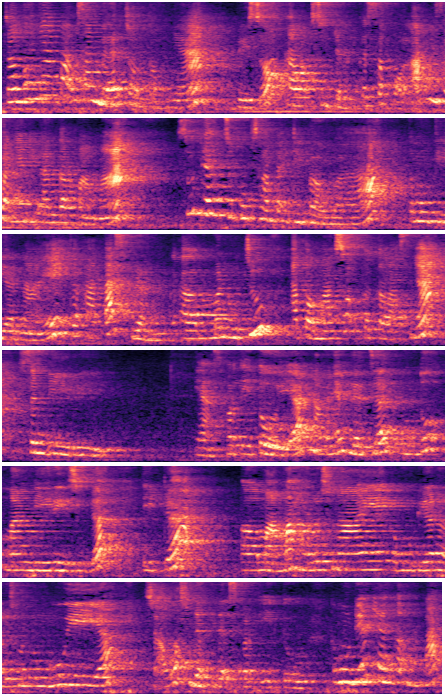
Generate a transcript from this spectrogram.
Contohnya Pak Sambar, contohnya besok kalau sudah ke sekolah misalnya diantar mama sudah cukup sampai di bawah kemudian naik ke atas e, menuju atau masuk ke kelasnya sendiri. Ya seperti itu ya namanya belajar untuk mandiri. Sudah tidak e, mama harus naik kemudian harus menunggui ya. Insya Allah sudah tidak seperti itu. Kemudian yang keempat,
